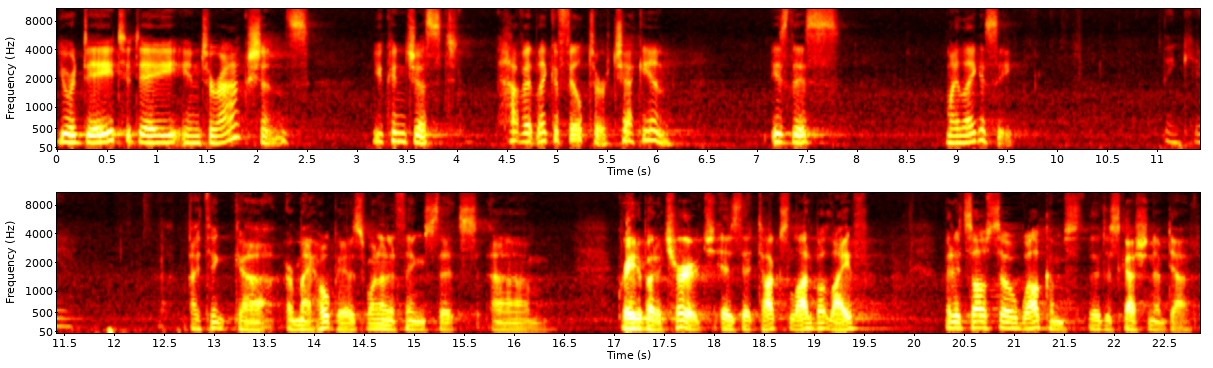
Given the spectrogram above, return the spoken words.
your day-to-day interactions, you can just have it like a filter, check in. Is this my legacy? Thank you. I think, uh, or my hope is, one of the things that's um, great about a church is that it talks a lot about life, but it also welcomes the discussion of death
